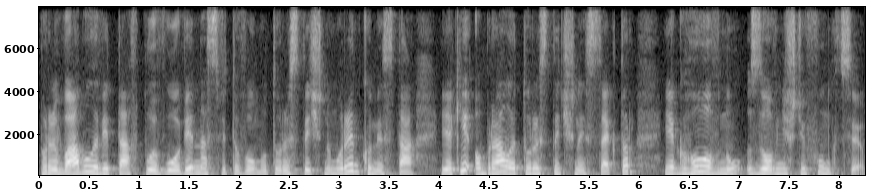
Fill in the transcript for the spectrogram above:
Привабливі та впливові на світовому туристичному ринку міста, які обрали туристичний сектор як головну зовнішню функцію,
